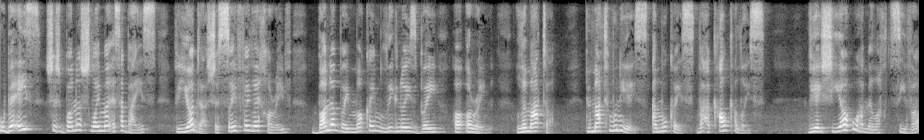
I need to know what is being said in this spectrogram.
ובאיס שבונה שלוימה אס הבייס, ויודע שסויפי לחורב, בונה בי מוקם ליגנויס בי האורן, למטה, במטמוניאס, עמוקייס ואקלקלויס. וישיהו המלך ציווה,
